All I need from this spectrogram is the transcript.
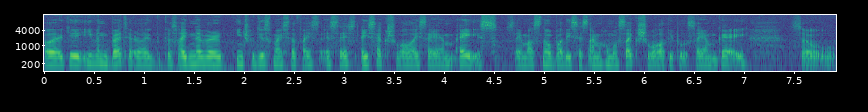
Or like even better like because I never introduce myself as, as, as asexual. I say I'm ace same as nobody says I'm homosexual. People say I'm gay. So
